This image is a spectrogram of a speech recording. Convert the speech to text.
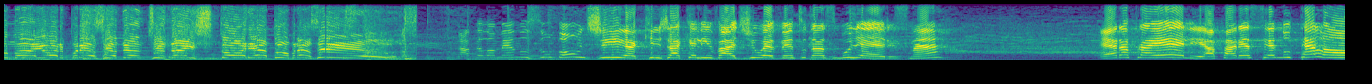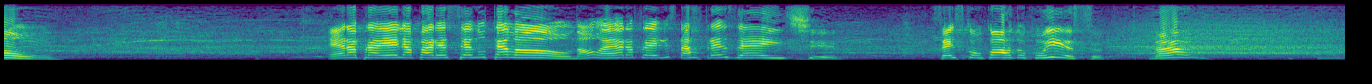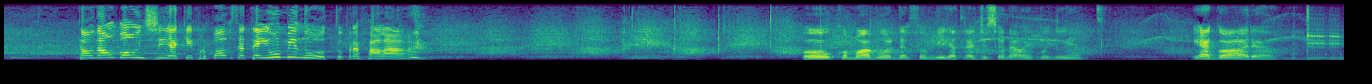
O maior presidente da história do Brasil. Dá pelo menos um bom dia aqui, já que ele invadiu o evento das mulheres, né? Era para ele aparecer no telão. Era para ele aparecer no telão, não era para ele estar presente. Vocês concordam com isso? Não? Então dá um bom dia aqui pro povo. Você tem um minuto para falar. Ou oh, como o amor da família tradicional é bonito. E agora?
